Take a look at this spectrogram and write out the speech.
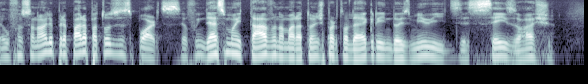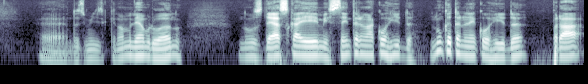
o funcional ele prepara para todos os esportes. Eu fui em 18º na maratona de Porto Alegre em 2016, eu acho. É, 2000, que não me lembro o ano, nos 10 km sem treinar corrida. Nunca treinei corrida para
